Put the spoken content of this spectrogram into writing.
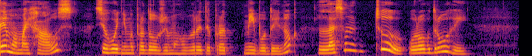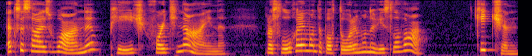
Тема My House. Сьогодні ми продовжуємо говорити про мій будинок. Lesson 2, урок другий. Exercise 1, page 49. Прослухаємо та повторимо нові слова. Kitchen.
